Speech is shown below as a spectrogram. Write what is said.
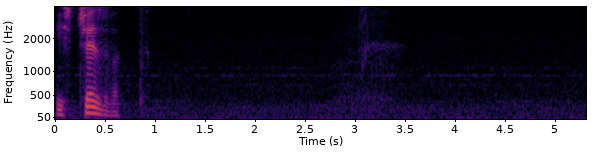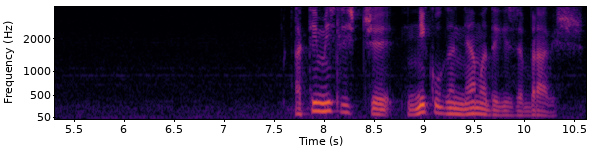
изчезват. А ти мислиш, че никога няма да ги забравиш.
